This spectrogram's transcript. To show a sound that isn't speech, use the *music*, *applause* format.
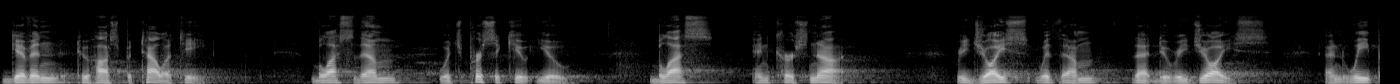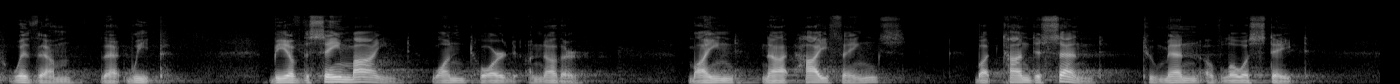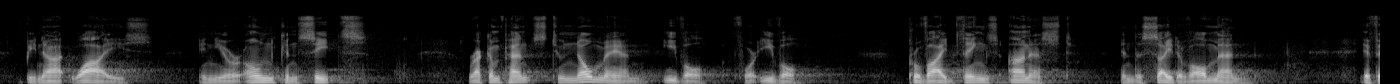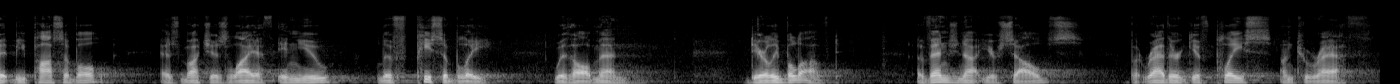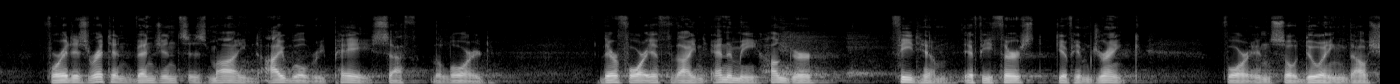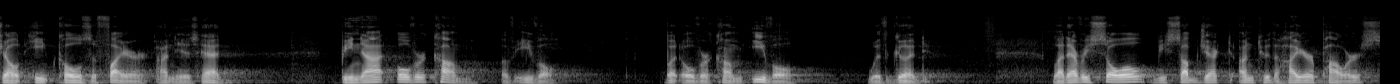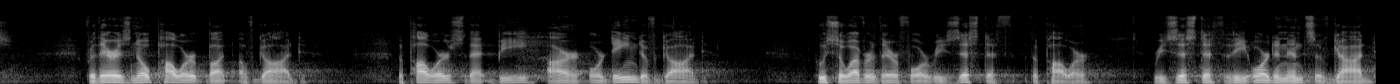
given to hospitality. Bless them which persecute you. Bless and curse not. Rejoice with them that do rejoice, and weep with them that weep. Be of the same mind one toward another. Mind not high things, but condescend to men of low estate. Be not wise in your own conceits. Recompense to no man evil for evil. Provide things honest in the sight of all men if it be possible, as much as lieth in you, live peaceably with all men. Dearly beloved, avenge not yourselves, but rather give place unto wrath. For it is written, Vengeance is mine, I will repay, saith the Lord. Therefore, if thine enemy hunger, feed him. If he thirst, give him drink for in so doing thou shalt heap coals of fire on his head. Be not overcome of evil, but overcome evil with good. Let every soul be subject unto the higher powers, for there is no power but of God. The powers that be are ordained of God. Whosoever therefore resisteth the power, resisteth the ordinance of God,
